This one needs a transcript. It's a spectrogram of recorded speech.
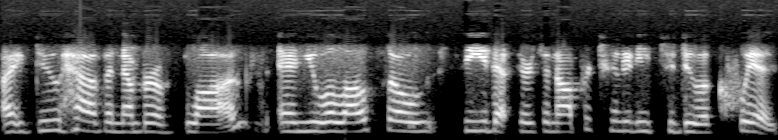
I do have a number of blogs, and you will also see that there's an opportunity to do a quiz,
